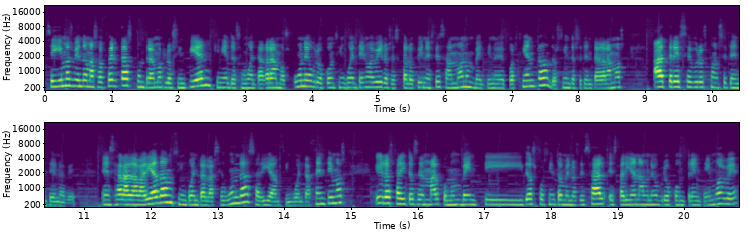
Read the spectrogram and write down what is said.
Seguimos viendo más ofertas, encontramos los sin piel, 550 gramos, 1,59€ y los escalopines de salmón, un 29%, 270 gramos a 3,79€. Ensalada variada, un 50 la segunda, serían 50 céntimos. Y los palitos del mar con un 22% menos de sal estarían a 1,39€.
